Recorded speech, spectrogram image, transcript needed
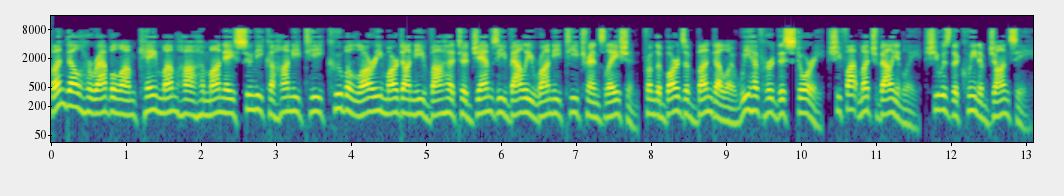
Bundel Harabalam ke mumha hamane suni kahani T kuba lari mardani vaha to Jhansi Valley Rani T Translation, from the bards of Bundela we have heard this story, she fought much valiantly, she was the queen of Jhansi.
